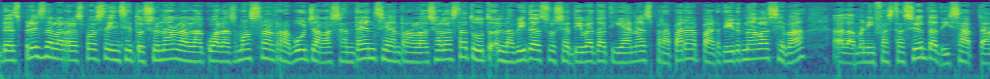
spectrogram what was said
Després de la resposta institucional en la qual es mostra el rebuig a la sentència en relació a l'Estatut, la vida associativa de Tiana es prepara per dir-ne la seva a la manifestació de dissabte.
